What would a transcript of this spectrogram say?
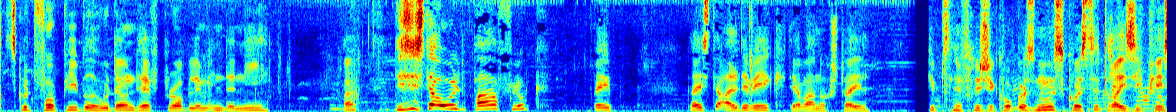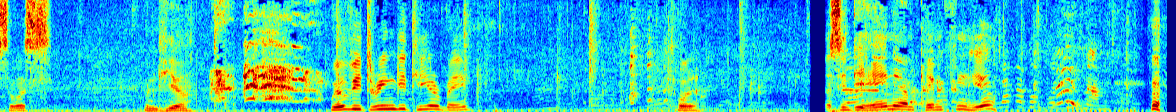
It's good for people who don't have problem in the knee. This is the old path, look, babe. Da ist der alte Weg, der war noch steil. Gibt es eine frische Kokosnuss, kostet 30 Pesos. Und hier. Will we drink it here, babe? Toll. Das sind die Hähne am Kämpfen hier.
